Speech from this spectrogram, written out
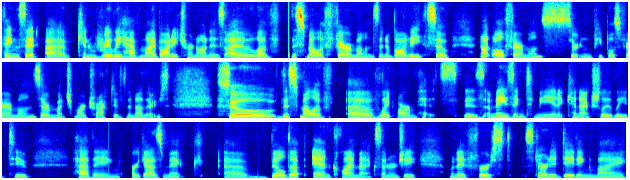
things that uh, can really have my body turn on is I love the smell of pheromones in a body. So, not all pheromones, certain people's pheromones are much more attractive than others. So, the smell of, of like armpits is amazing to me, and it can actually lead to having orgasmic uh, buildup and climax energy. When I first started dating my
